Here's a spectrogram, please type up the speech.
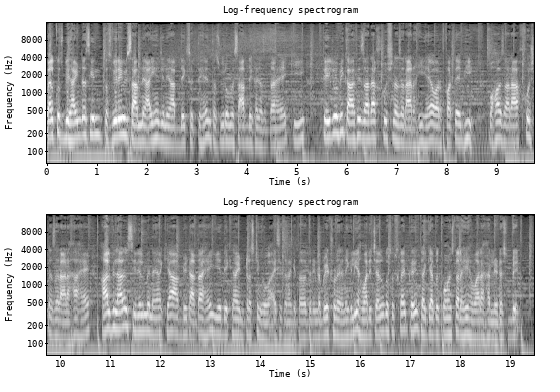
वेल कुछ बिहाइंड द सीन तस्वीरें भी सामने आई हैं, जिन्हें आप देख सकते हैं। इन तस्वीरों में साफ़ देखा जा सकता है कि तेजो भी काफ़ी ज़्यादा खुश नज़र आ रही है और फतेह भी बहुत ज़्यादा खुश नज़र आ रहा है। हाल फ़िलहाल सीरियल में नया क्या अपडेट आता है, ये देखना इंटरेस्टिंग होगा। इसी तरह के ताज़ा तरीन अपडेट छोड़े रहने के लिए हमारे चैनल को सब्सक्राइब करें ताकि आप तक तो पहुँचता रहे हमारा हर लेटेस्ट अपडेट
